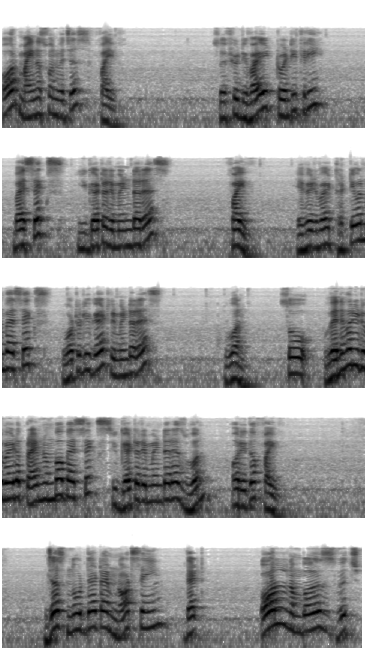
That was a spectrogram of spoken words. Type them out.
or minus 1 which is 5 so if you divide 23 by 6 you get a remainder as 5 if you divide 31 by 6 what will you get remainder as 1 so whenever you divide a prime number by 6 you get a remainder as 1 or either 5 just note that I am not saying that all numbers which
